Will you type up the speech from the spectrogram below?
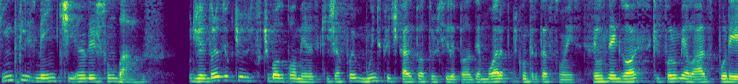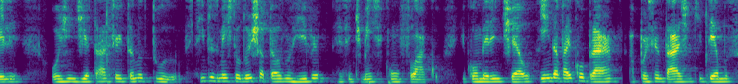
Simplesmente Anderson Barros. O diretor executivo de futebol do Palmeiras, que já foi muito criticado pela torcida pela demora de contratações, pelos negócios que foram melados por ele, hoje em dia está acertando tudo. Simplesmente deu dois chapéus no River, recentemente com o Flaco e com o Merentiel, e ainda vai cobrar a porcentagem que temos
